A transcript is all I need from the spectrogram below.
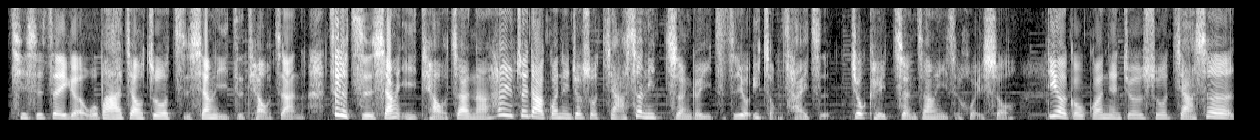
其实这个我把它叫做纸箱椅子挑战。这个纸箱椅挑战呢，它的最大的观念就是说，假设你整个椅子只有一种材质，就可以整张椅子回收。第二个观念就是说，假设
